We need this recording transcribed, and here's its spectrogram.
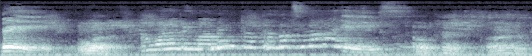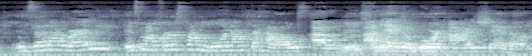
Babe, What? I want to do my makeup that looks nice. Okay, alright. Is that all right? It's my first time going out the house. I, Yes, I yes, haven't yes. worn eyeshadow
